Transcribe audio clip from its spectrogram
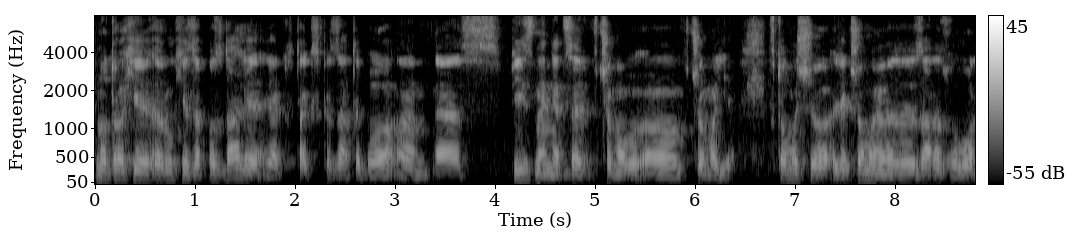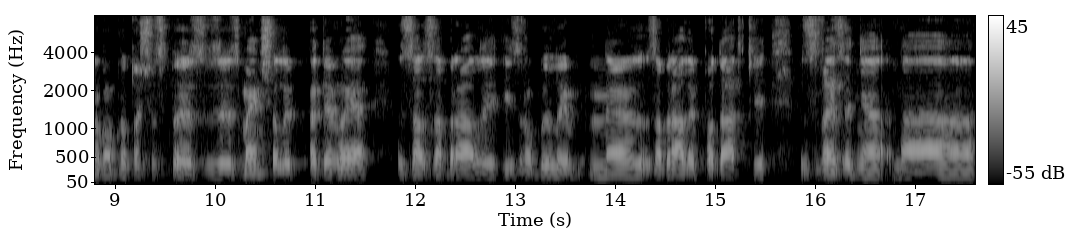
Ну трохи рухи запоздалі, як так сказати, бо е, е, спізнення це в чому е, в чому є? В тому, що якщо ми е, зараз говоримо про те, що зменшили ПДВ, за забрали і зробили е, забрали податки з везення на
